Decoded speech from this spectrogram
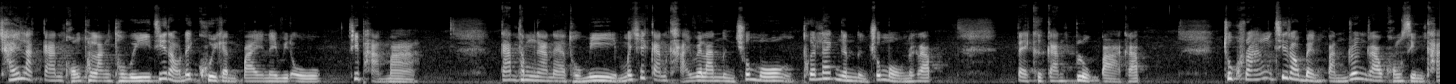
ใช้หลักการของพลังทวีที่เราได้คุยกันไปในวิดีโอที่ผ่านมา การทำงานในอะโ o มีไม่ใช่การขายเวลาหนึ่งชั่วโมง เพื่อแลกเงินหนึ่งชั่วโมงนะครับ แต่คือการปลูกป่าครับ ทุกครั้งที่เราแบ่งปันเรื่องราวของสินค้า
